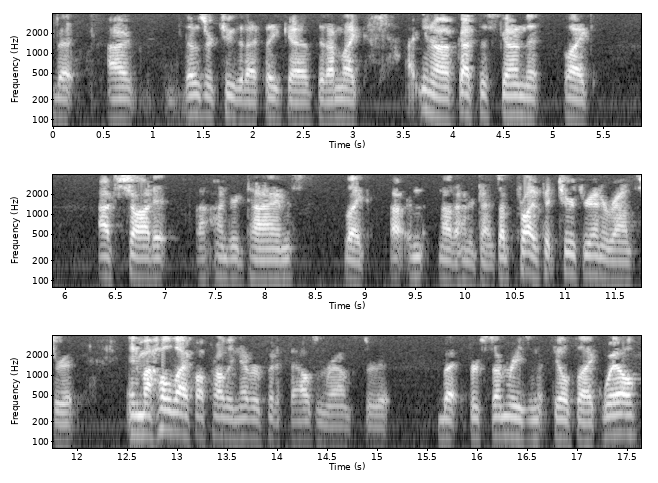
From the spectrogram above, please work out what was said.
but I those are two that I think of that I'm like, you know, I've got this gun that like I've shot it a hundred times, like uh, not a hundred times. I've probably put two or three hundred rounds through it. In my whole life, I'll probably never put a thousand rounds through it. But for some reason, it feels like, well,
